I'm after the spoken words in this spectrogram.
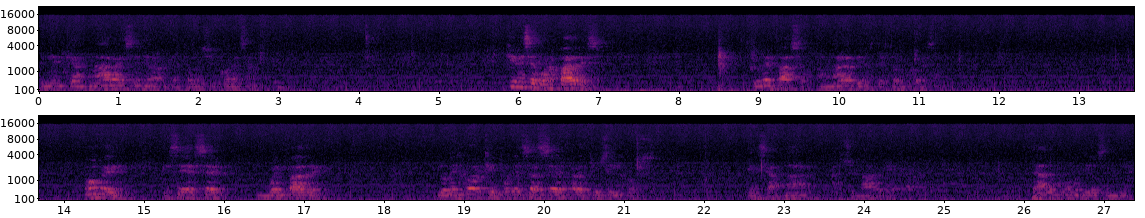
tenían que amar al Señor de todo su corazón. ¿Quiénes son buenos padres? Primer paso, amar a Dios de todo corazón. Hombre, desea ser un buen padre. Lo mejor que puedes hacer para tus hijos es amar a su madre, tal como Dios indica.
